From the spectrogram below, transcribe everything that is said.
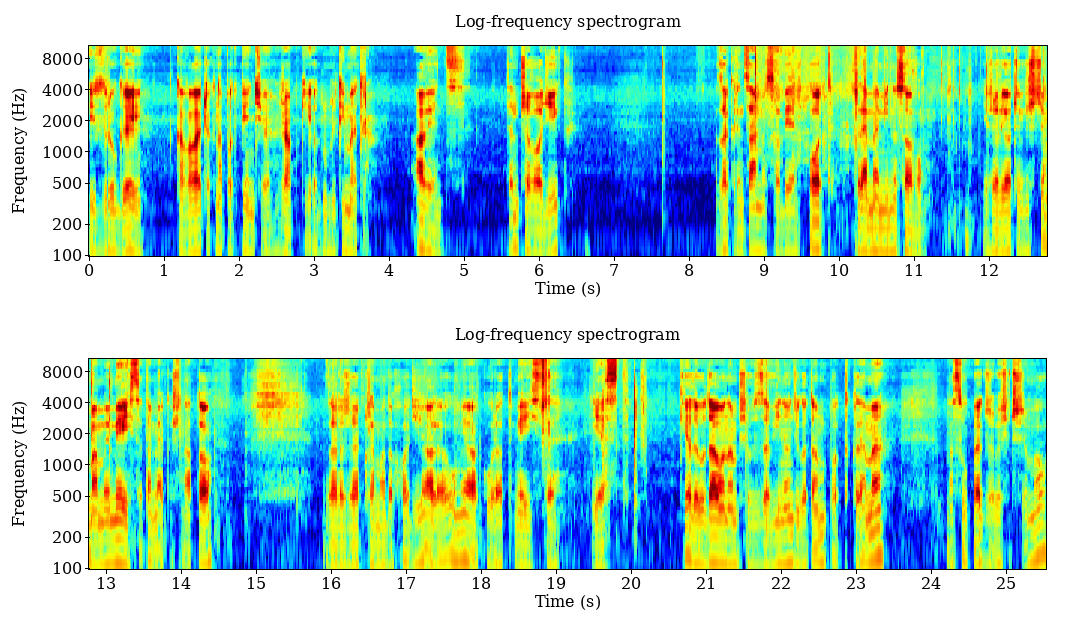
i z drugiej kawałeczek na podpięcie żabki od multimetra. A więc ten przewodzik zakręcamy sobie pod klemę minusową. Jeżeli oczywiście mamy miejsce tam jakoś na to. Zależy jak klema dochodzi, ale u mnie akurat miejsce jest. Kiedy udało nam się zawinąć go tam pod klemę na słupek, żeby się trzymał,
